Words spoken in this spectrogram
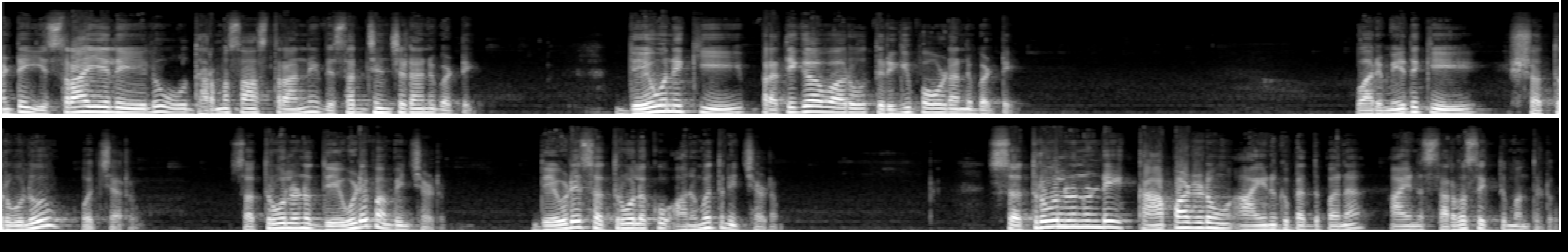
అంటే ఇస్రాయేలీలు ధర్మశాస్త్రాన్ని విసర్జించడాన్ని బట్టి దేవునికి ప్రతిగా వారు తిరిగిపోవడాన్ని బట్టి వారి మీదకి శత్రువులు వచ్చారు. శత్రువులను దేవుడే పంపించాడు. దేవుడే శత్రువులకు అనుమతినిచ్చాడు. శత్రువుల నుండి కాపాడడం ఆయనకు పెద్ద పన ఆయన సర్వశక్తిమంతుడు.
